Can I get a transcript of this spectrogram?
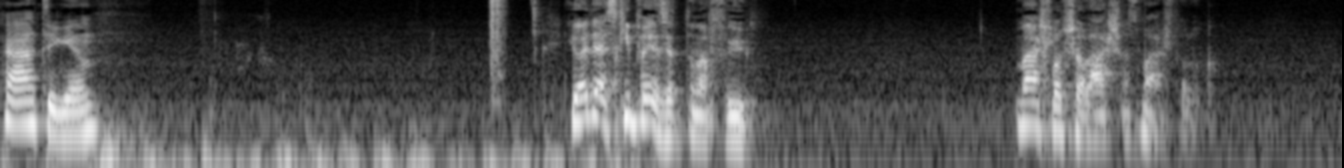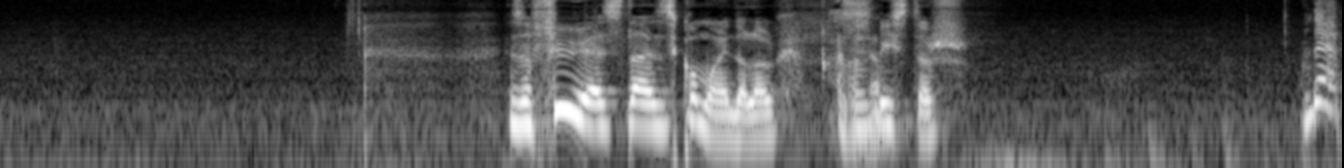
Hát igen. Ja, de ez kifejezetten a fű. Más locsolás, az más dolog. Ez a fű, ez, ez komoly dolog. Az hiszem. biztos. De,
